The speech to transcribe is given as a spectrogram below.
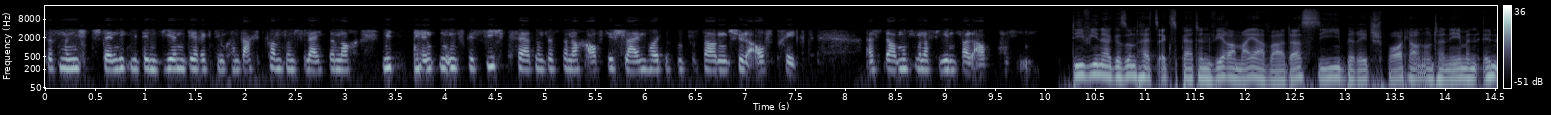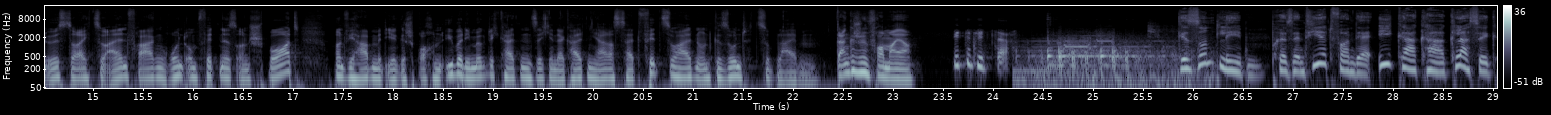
dass man nicht ständig mit den Viren direkt in Kontakt kommt und vielleicht dann noch mit Händen ins Gesicht fährt und das dann auch auf die Schleimhäute sozusagen schön aufträgt. Also da muss man auf jeden Fall aufpassen. Die Wiener Gesundheitsexpertin Vera Meyer war das. Sie berät Sportler und Unternehmen in Österreich zu allen Fragen rund um Fitness und Sport. Und wir haben mit ihr gesprochen über die Möglichkeiten, sich in der kalten Jahreszeit fit zu halten und gesund zu bleiben. Dankeschön, Frau Meyer. Bitte, bitte. Gesund Leben, präsentiert von der IKK Klassik,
